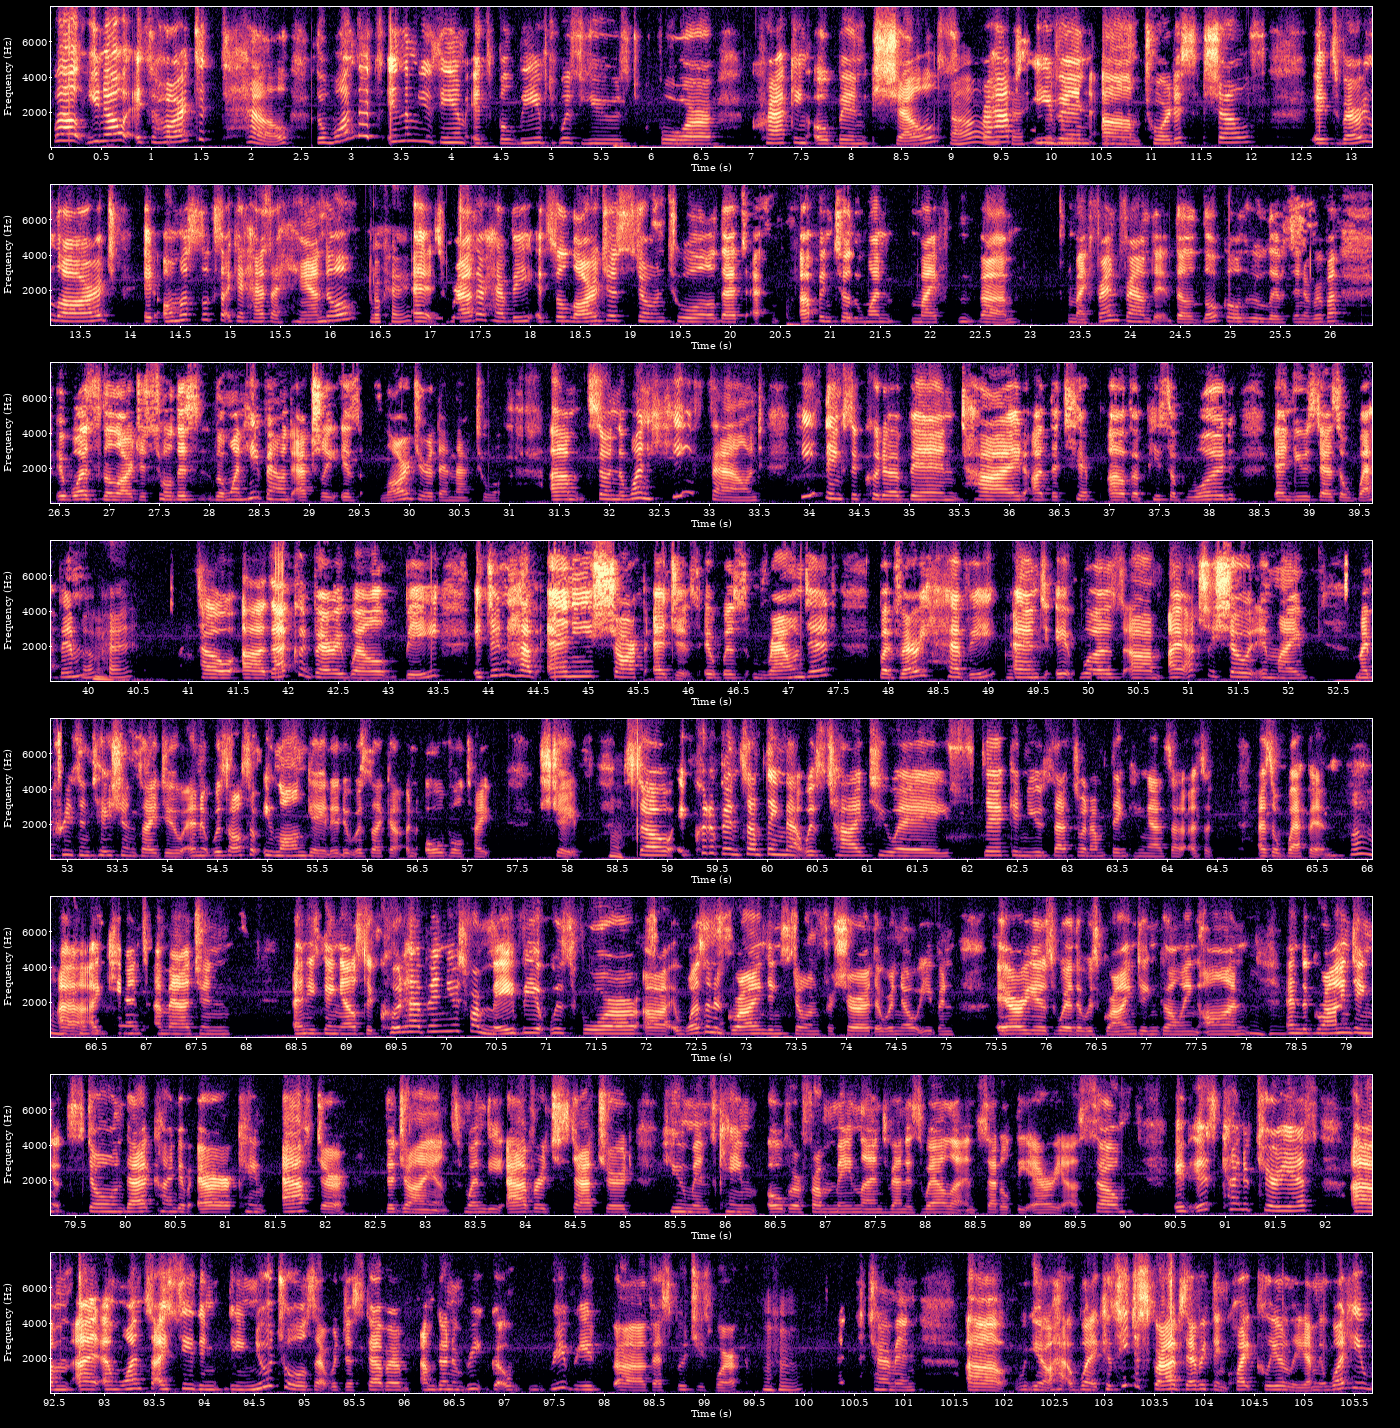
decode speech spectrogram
Well, you know, it's hard to tell. The one that's in the museum, it's believed was used for cracking open shells, Oh, perhaps okay. Mhm. even um, tortoise shells. It's very large. It almost looks like it has a handle. Okay. It's rather heavy. It's the largest stone tool that's uh, up until the one my um, my friend found it. The local who lives in Aruba, it was the largest tool. This the one he found actually is larger than that tool. Um, so in the one he found, he thinks it could have been tied at the tip of a piece of wood and used as a weapon. Okay. So uh, that could very well be. It didn't have any sharp edges. It was rounded, but very heavy, Okay. and it was. Um, I actually show it in my my presentations I do, and it was also elongated. It was like a, an oval type shape. Hmm. So it could have been something that was tied to a stick and used. That's what I'm thinking as a as a as a weapon. Oh, Uh. I can't imagine anything else it could have been used for. Maybe it was for, uh, it wasn't a grinding stone for sure. There were no even areas where there was grinding going on. Mhm. And the grinding stone, that kind of era came after the giants, when the average statured humans came over from mainland Venezuela and settled the area. So it is kind of curious. Um, I, and once I see the, the new tools that were discovered, I'm going to re- go reread uh, Vespucci's work Mhm. determine uh you know how because he describes everything quite clearly i mean what he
